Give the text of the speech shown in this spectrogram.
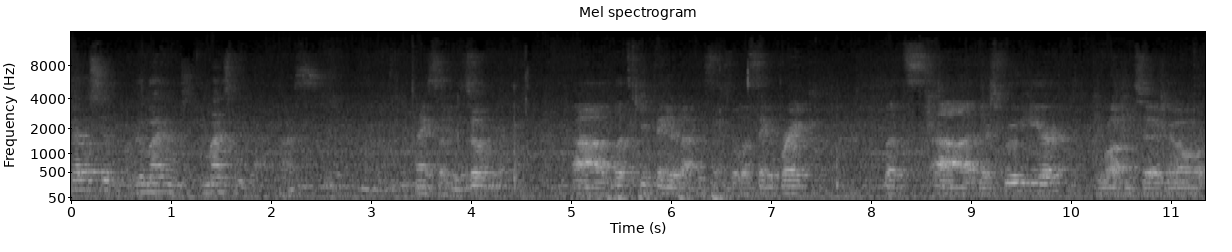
fellowship reminds, reminds me that. Nice. Thanks, Olivia. So, uh, let's keep thinking about these things, but let's take a break. Let's, uh, there's food here. You're welcome to go.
